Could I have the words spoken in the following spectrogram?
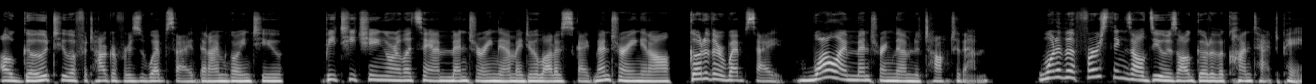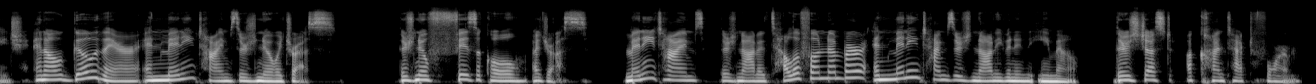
I'll go to a photographer's website that I'm going to be teaching, or let's say I'm mentoring them. I do a lot of Skype mentoring, and I'll go to their website while I'm mentoring them to talk to them. One of the first things I'll do is I'll go to the contact page and I'll go there, and many times there's no address. There's no physical address. Many times there's not a telephone number, and many times there's not even an email. There's just a contact form.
